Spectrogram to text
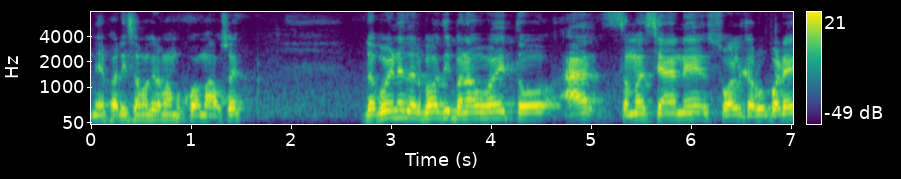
ને ફરી સમગ્રમાં મૂકવામાં આવશે. ડભોઈને દરભાવથી બનાવવું હોય તો આ સમસ્યાને સોલ્વ કરવું પડે.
